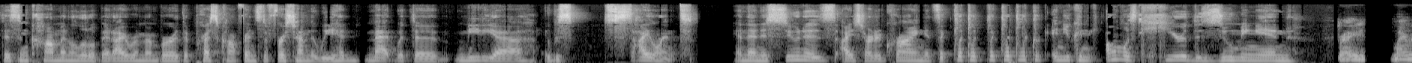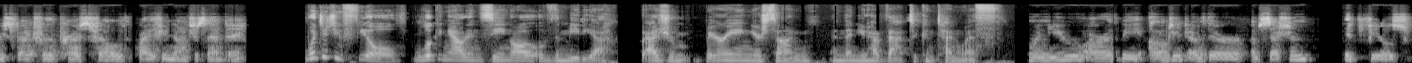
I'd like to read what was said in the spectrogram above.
this in common a little bit. I remember the press conference the first time that we had met with the media, it was silent. And then as soon as I started crying, it's like click, click, click, click, click, click. And you can almost hear the zooming in. Right my respect for the press fell quite a few notches that day. What did you feel looking out and seeing all of the media as you're burying your son, and then you have that to contend with? When you are the object of their obsession, it feels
